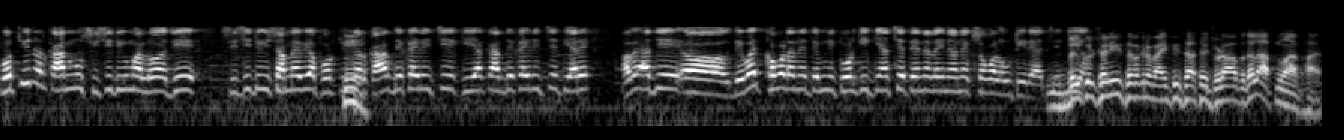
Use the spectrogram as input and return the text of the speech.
ફોર્ચ્યુનર કારનું સીસીટીવીમાં જે સીસીટીવી સામે આવ્યા ફોર્ચ્યુનર કાર દેખાઈ રહી છે કિયા કાર દેખાઈ રહી છે ત્યારે હવે આજે દેવાજ ખબર ખવડ અને તેમની ટોળકી ક્યાં છે તેને લઈને અનેક સવાલો ઉઠી રહ્યા છે. બિલકુલ શનિ સમગ્ર માહિતી સાથે જોડાવા બદલ આપનો આભાર.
